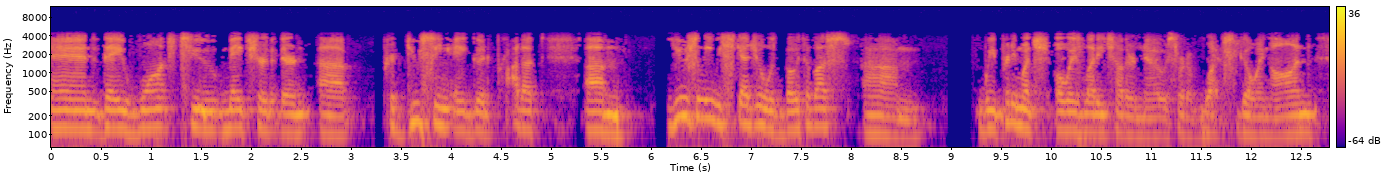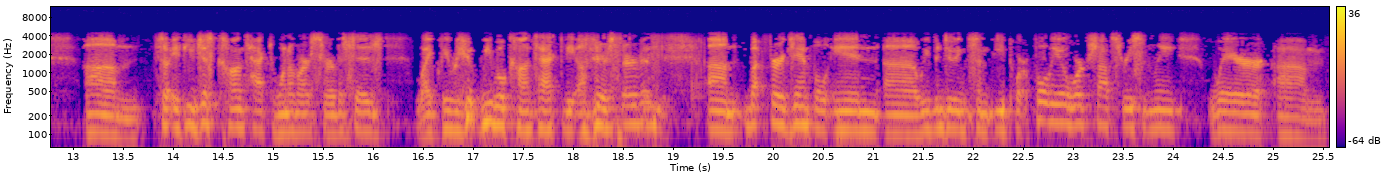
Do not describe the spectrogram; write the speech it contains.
and they want to make sure that they're uh, producing a good product. Um, usually we schedule with both of us. Um, we pretty much always let each other know sort of what's going on. Um, so if you just contact one of our services, likely we, we will contact the other service. Um, but for example, in uh, we've been doing some e-portfolio workshops recently where um,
